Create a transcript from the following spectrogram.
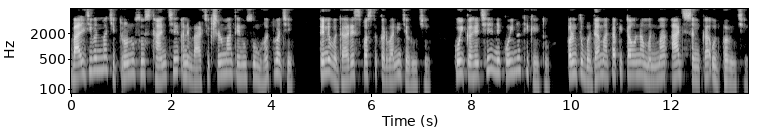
બાલજીવનમાં ચિત્રોનું શું સ્થાન છે અને બાળ શિક્ષણમાં તેનું શું મહત્વ છે, તેને વધારે સ્પષ્ટ કરવાની જરૂર છે. કોઈ કહે છે ને કોઈ નથી કહેતું, પરંતુ બધા માતા પિતાઓના મનમાં આ જ શંકા ઉદ્ભવે છે.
